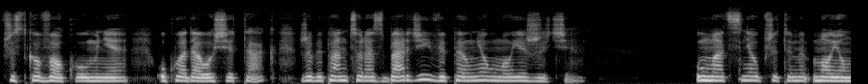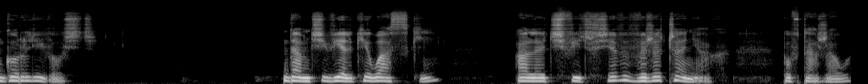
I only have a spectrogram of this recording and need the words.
Wszystko wokół mnie układało się tak, żeby Pan coraz bardziej wypełniał moje życie. Umacniał przy tym moją gorliwość. Dam Ci wielkie łaski, ale ćwicz się w wyrzeczeniach, powtarzał.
